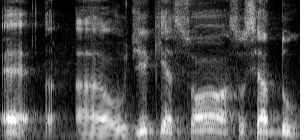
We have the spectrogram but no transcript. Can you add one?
É, a- a- o dia que é só associado do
